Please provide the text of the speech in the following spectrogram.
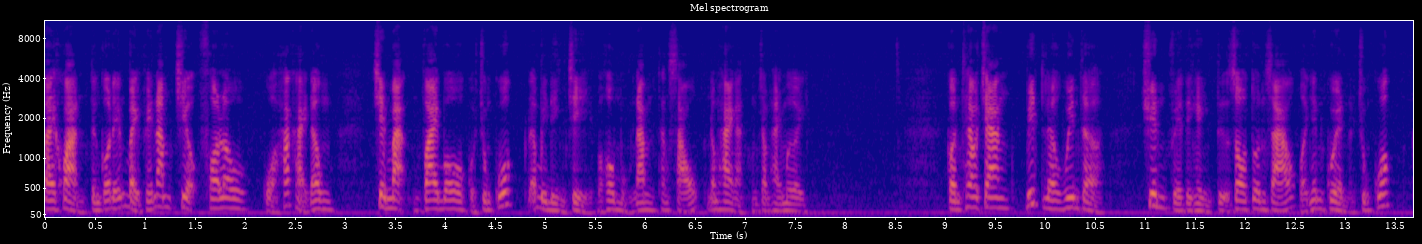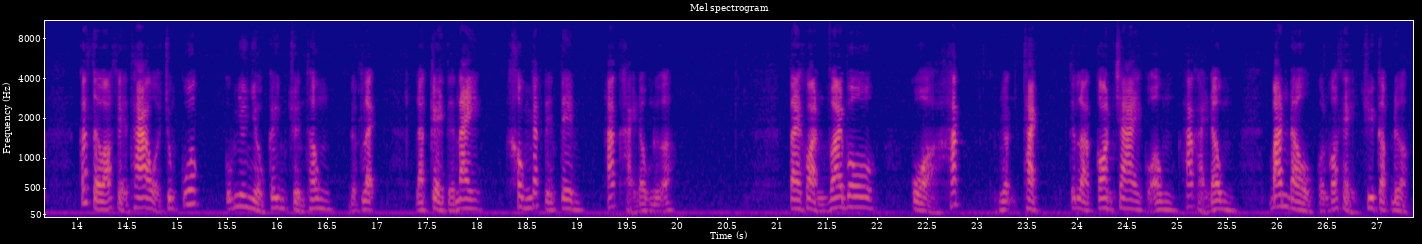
tài khoản từng có đến 7,5 triệu follow của Hắc Hải Đông trên mạng Weibo của Trung Quốc đã bị đình chỉ vào hôm 5 tháng 6 năm 2020. Còn theo trang Bitler Winter, chuyên về tình hình tự do tôn giáo và nhân quyền ở Trung Quốc, các tờ báo thể thao ở Trung Quốc cũng như nhiều kênh truyền thông được lệnh là kể từ nay không nhắc đến tên Hắc Hải Đông nữa. Tài khoản Weibo của Hắc Nhuận Thạch, tức là con trai của ông Hắc Hải Đông, ban đầu còn có thể truy cập được,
